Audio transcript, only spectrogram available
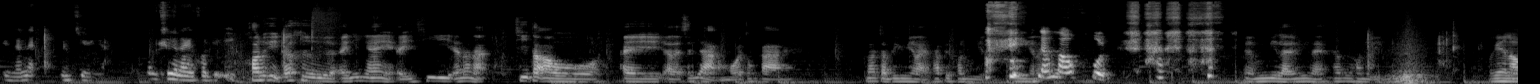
อย่างนั้นแหละมันเขียนอย่างนั้น มันคืออะไรคอนดูอิดคอนดูอิดก็คือไอ้นี่ไง ไอ้ที่ไอ้นั่นอะที่ต้องเอาไอ้อะไรสักอย่างมาไว้ตรงกลางไงน่าจะไม่มีอะไรถ้าเป็นคอนดูอิดไม่มีอะไรแล้วเราขุดเออไม่มีอะไรไม่มีอะไรถ้าเป็นคอนดูอิดไม่มีโอเคเรา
